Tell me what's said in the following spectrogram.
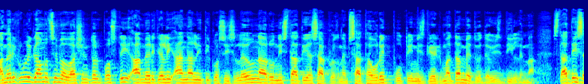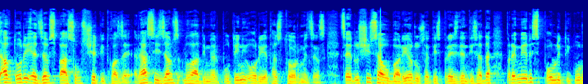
ამერიკული გამოცემა ვაშინგტონ პოსტი ამერიკელი ანალიტიკოსის ლეონ არონის სტატიას აქვეყნებს სათაურით პუტინის გერმა და მედვედევის დილემა. სტატიის ავტორი ეძებს პასუხს შეკითხვაზე, რას იზამს ვლადიმერ პუტინი 2012 წელს. წერილში საუბარია რუსეთის პრეზიდენტისა და პრემიერის პოლიტიკურ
